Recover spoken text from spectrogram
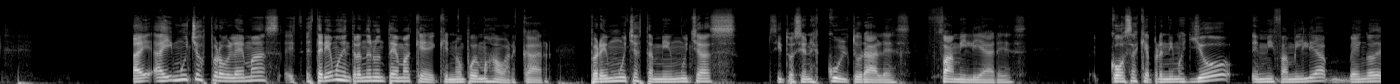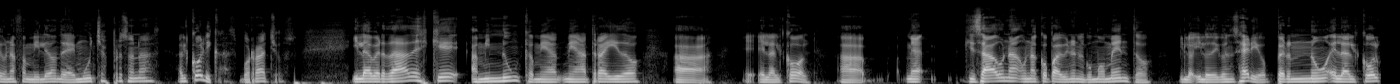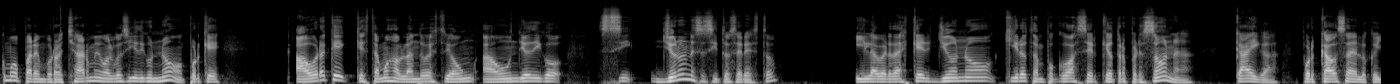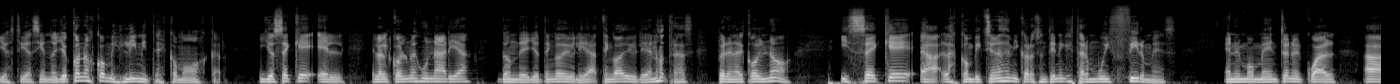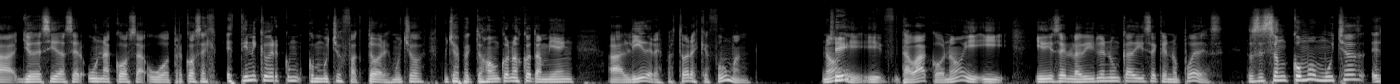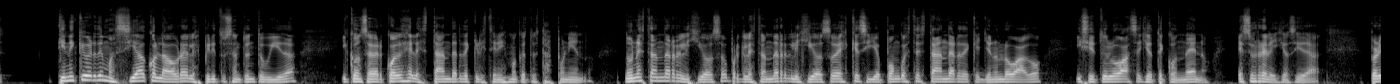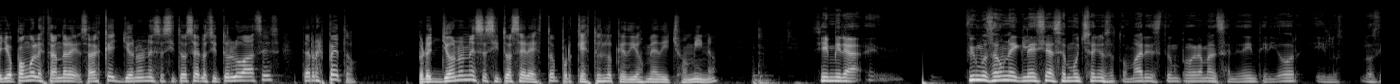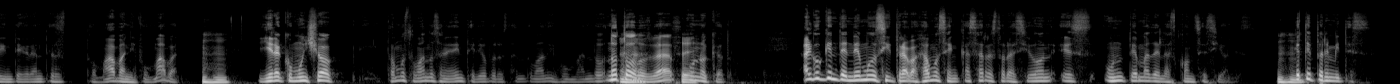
hay, muchos problemas, estaríamos entrando en un tema que, no podemos abarcar, pero hay muchas también, muchas situaciones culturales, familiares, cosas que aprendimos. Yo en mi familia vengo de una familia donde hay muchas personas alcohólicas, borrachos. Y la verdad es que a mí nunca me ha, me traído uh, el alcohol. Uh, quizá una, una copa de vino en algún momento, y lo, y lo digo en serio, pero no el alcohol como para emborracharme o algo así, yo digo no, porque ahora que, que estamos hablando de esto, aún, aún yo digo, si yo no necesito hacer esto, y la verdad es que yo no quiero tampoco hacer que otra persona caiga por causa de lo que yo estoy haciendo. Yo conozco mis límites como Oscar. Y yo sé que el, el, alcohol no es un área donde yo tengo debilidad. Tengo debilidad en otras, pero en el alcohol no. Y sé que ah, las convicciones de mi corazón tienen que estar muy firmes en el momento en el cual ah, yo decida hacer una cosa u otra cosa. tiene que ver con, muchos factores, muchos, muchos aspectos. Aún conozco también a líderes, pastores que fuman, ¿no? Y, tabaco, ¿no? Y, y, dicen, la Biblia nunca dice que no puedes. Entonces son como muchas, tiene que ver demasiado con la obra del Espíritu Santo en tu vida y con saber cuál es el estándar de cristianismo que tú estás poniendo. No un estándar religioso, porque el estándar religioso es que si yo pongo este estándar de que yo no lo hago y si tú lo haces yo te condeno. Eso es religiosidad. Pero yo pongo el estándar, ¿sabes qué? Yo no necesito hacerlo. Si tú lo haces, te respeto. Pero yo no necesito hacer esto porque esto es lo que Dios me ha dicho a mí, ¿no? Sí, mira, fuimos a una iglesia hace muchos años a tomar este, un programa de sanidad interior y los, los integrantes tomaban y fumaban. Y era como un shock. Estamos tomando sanidad interior, pero están tomando y fumando. No todos, ¿verdad? Uno que otro. Algo que entendemos y trabajamos en Casa Restauración es un tema de las concesiones. ¿Qué te permites?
